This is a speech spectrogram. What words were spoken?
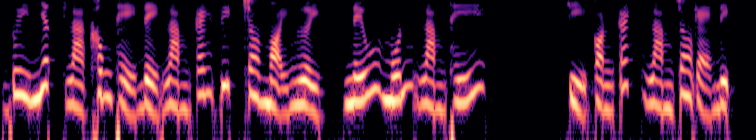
duy nhất là không thể để làm cái giết cho mọi người, nếu muốn làm thế. Chỉ còn cách làm cho kẻ địch.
